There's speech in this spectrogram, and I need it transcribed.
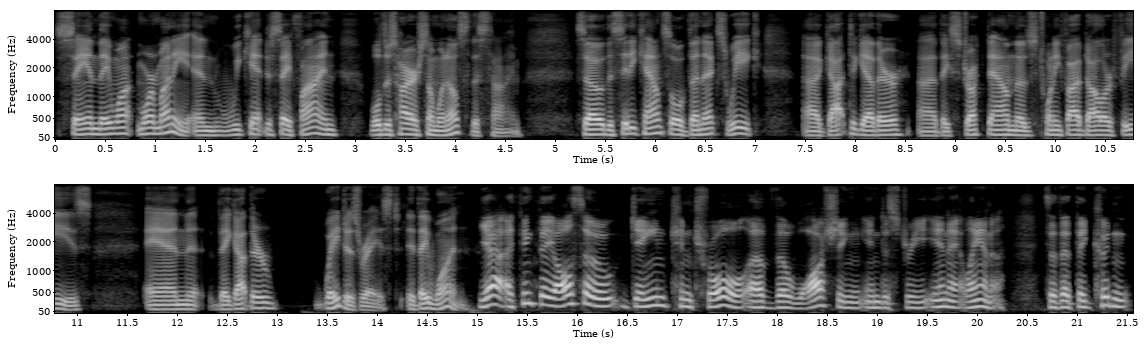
saying they want more money, and we can't just say, fine, we'll just hire someone else this time. So the city council the next week uh, got together, uh, they struck down those $25 fees, and they got their wages raised. They won. Yeah, I think they also gained control of the washing industry in Atlanta so that they couldn't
